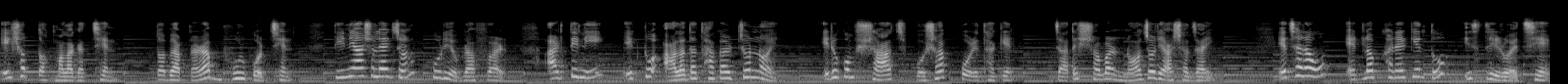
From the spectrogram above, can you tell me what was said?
এইসব তকমা লাগাচ্ছেন। তবে আপনারা ভুল করছেন। তিনি আসলে একজন কোরিওগ্রাফার। আর তিনি একটু আলাদা থাকার জন্যই এরকম সাজ পোশাক পরে থাকেন, যাতে সবার নজরে আসা যায়। এছাড়াও এডলব খানের কিন্তু স্ত্রী রয়েছে,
